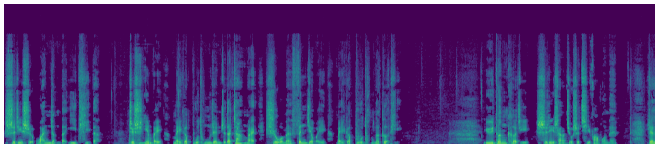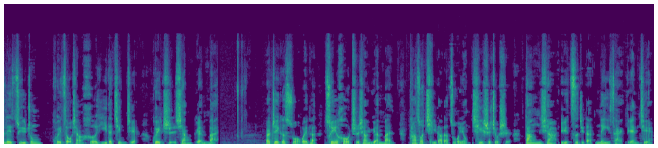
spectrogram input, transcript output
实际是完整的一体的，只是因为每个不同认知的障碍，使我们分解为每个不同的个体。宇端科技实际上就是启发我们，人类最终会走向合一的境界，会指向圆满。而这个所谓的最后指向圆满，它所起到的作用，其实就是当下与自己的内在连接。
